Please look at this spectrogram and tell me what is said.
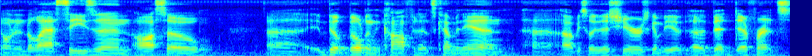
Going into last season, also uh, build, building the confidence coming in. Uh, obviously, this year is going to be a, a bit different.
